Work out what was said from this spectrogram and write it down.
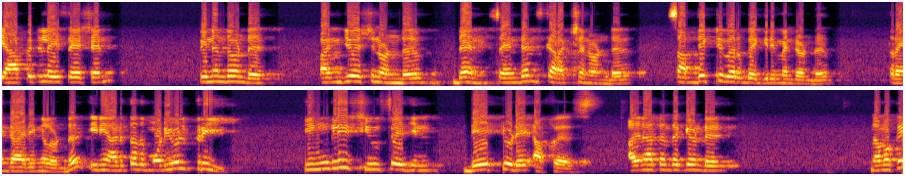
ക്യാപിറ്റലൈസേഷൻ പിന്നെന്തുണ്ട്? പങ്ക്ച്വേഷൻ ഉണ്ട്. ദെൻ സെന്റൻസ് കറക്ഷൻ ഉണ്ട്. സബ്ജക്ട് വെർബ് എഗ്രിമെന്റ് ഉണ്ട്. ഇത്രയും കാര്യങ്ങളുണ്ട്. ഇനി അടുത്തത് module three English usage in day to day affairs അതിനകത്ത് എന്തൊക്കെയുണ്ട്? നമുക്ക്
